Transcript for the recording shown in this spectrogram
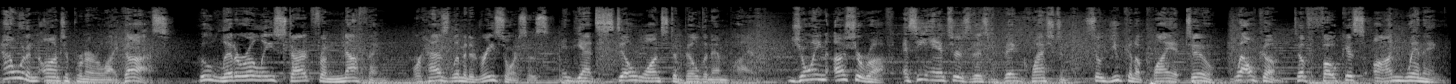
How would an entrepreneur like us, who literally start from nothing or has limited resources and yet still wants to build an empire, join Usheruff as he answers this big question so you can apply it too? Welcome to Focus on Winning.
